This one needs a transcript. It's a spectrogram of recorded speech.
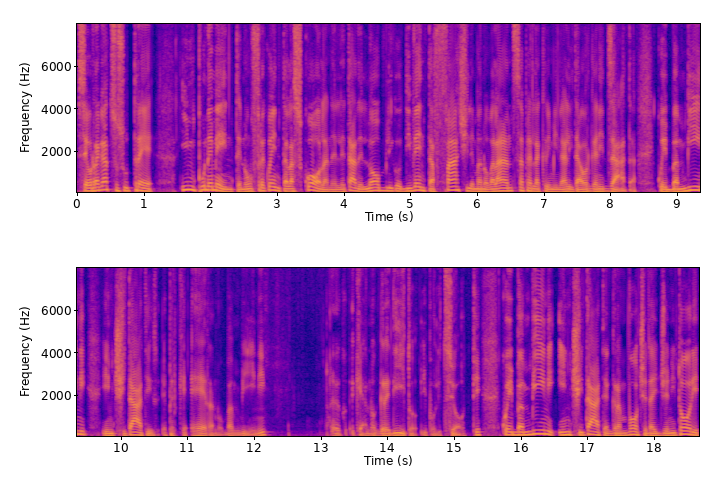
Se un ragazzo su tre impunemente non frequenta la scuola nell'età dell'obbligo, diventa facile manovalanza per la criminalità organizzata. Quei bambini incitati, perché erano bambini, che hanno aggredito i poliziotti, quei bambini incitati a gran voce dai genitori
